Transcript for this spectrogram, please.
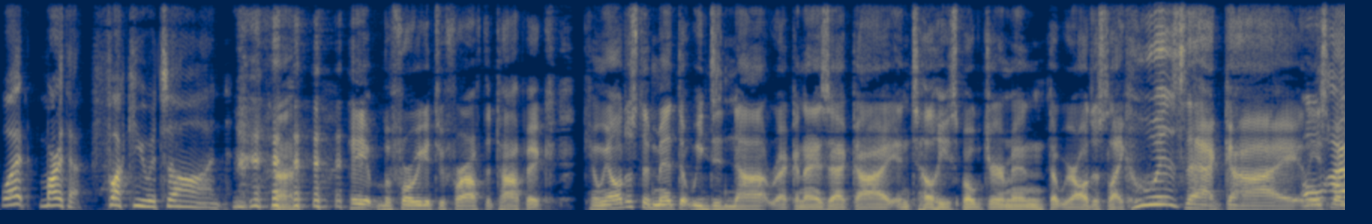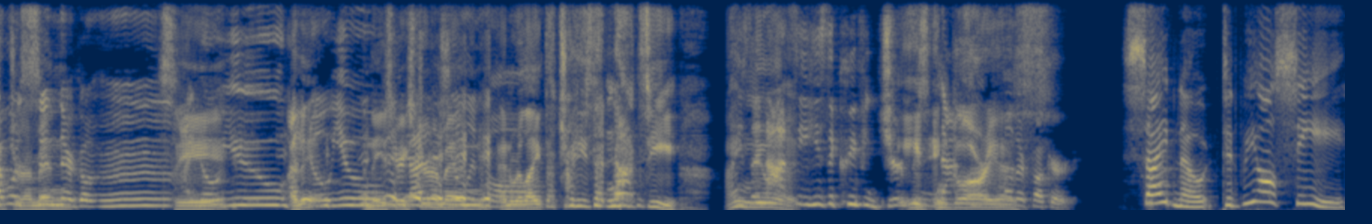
what martha fuck you it's on Uh, hey, before we get too far off the topic, can we all just admit that we did not recognize that guy until he spoke German? That we were all just like, "Who is that guy?" And oh, he spoke I was German. sitting there going, mm, See? I know you, I And then- know you. and he speaks German, and we're like, "That's right, he's that Nazi." I he's knew the Nazi. it. He's the creepy German He's Nazi inglorious. motherfucker. Side note: Did we all see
